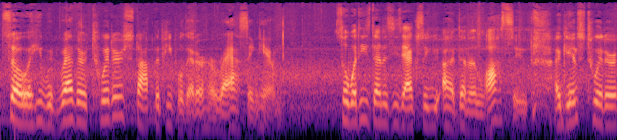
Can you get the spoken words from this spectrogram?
So he would rather Twitter stop the people that are harassing him. So what he's done is he's actually uh, done a lawsuit against Twitter,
